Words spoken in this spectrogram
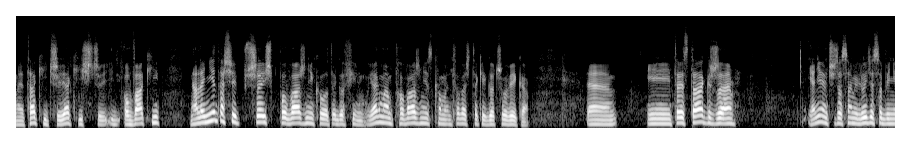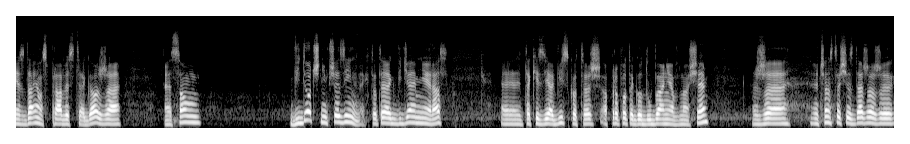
e, taki czy jakiś, czy owaki, no ale nie da się przejść poważnie koło tego filmu. Jak mam poważnie skomentować takiego człowieka? Em, I to jest tak, że ja nie wiem, czy czasami ludzie sobie nie zdają sprawy z tego, że e, są widoczni przez innych. To tak jak widziałem nieraz, e, takie zjawisko też a propos tego dubania w nosie, że często się zdarza, że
